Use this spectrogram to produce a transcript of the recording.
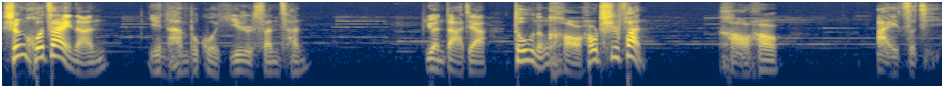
生活再难，也难不过一日三餐。愿大家都能好好吃饭，好好爱自己。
